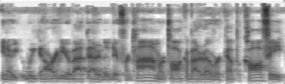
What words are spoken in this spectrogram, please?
you know, we can argue about that at a different time or talk about it over a cup of coffee.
